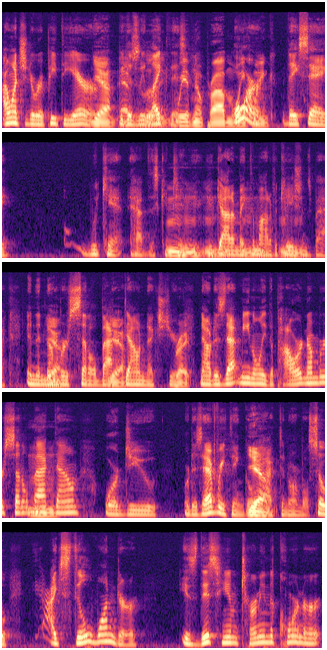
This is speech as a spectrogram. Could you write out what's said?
I want you to repeat the error. Yeah, because absolutely. we like this. We have no problem. Or wink, wink. they say, we can't have this continue. Mm-hmm, you got to mm-hmm, make the mm-hmm, modifications back, and the Mm-hmm, Yeah. numbers settle back Yeah. down next year. Right. Now, does that mean only the power numbers settle back down, or do, or does everything go Yeah. back to normal? So, I still wonder: is this him turning the corner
